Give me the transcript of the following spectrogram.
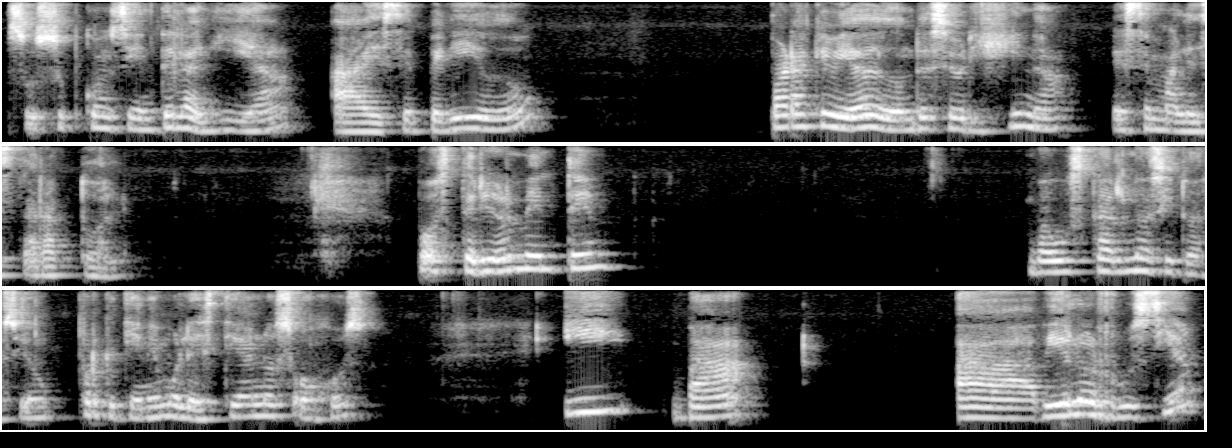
su subconsciente la guía a ese periodo para que vea de dónde se origina ese malestar actual. Posteriormente va a buscar una situación porque tiene molestia en los ojos y va a Bielorrusia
